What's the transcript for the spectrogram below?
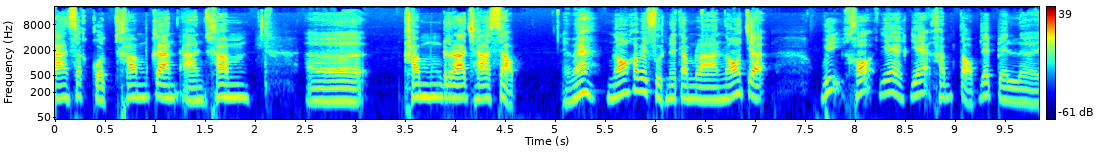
การสะกดคำการอ่านคำคำราชาศัพท์เห็นไหมน้องเข้าไปฝึกในตำราน้องจะวิเคราะห์แยกแยะคำตอบได้เป็นเลย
